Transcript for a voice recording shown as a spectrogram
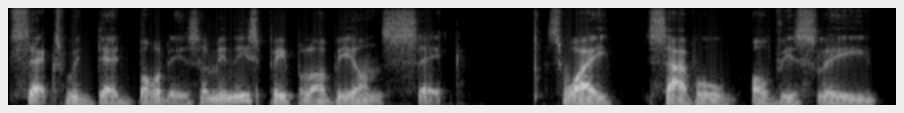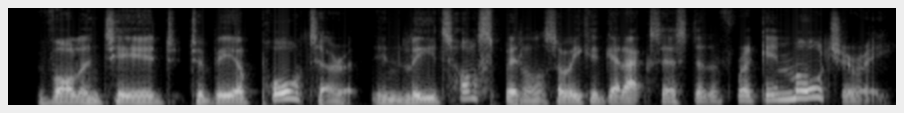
sex with dead bodies. I mean, these people are beyond sick. That's why Savile obviously volunteered to be a porter in Leeds Hospital so he could get access to the fricking mortuary.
